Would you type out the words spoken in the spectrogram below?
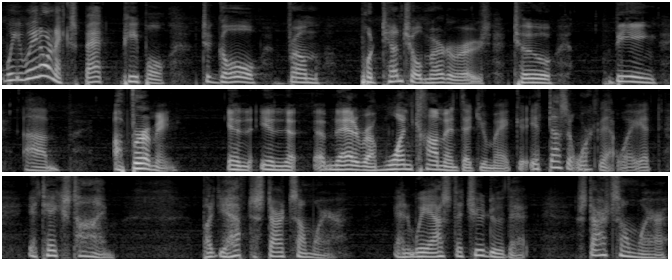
We we don't expect people to go from potential murderers to being um, affirming in in a matter of one comment that you make. It doesn't work that way. It it takes time, but you have to start somewhere, and we ask that you do that. Start somewhere.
